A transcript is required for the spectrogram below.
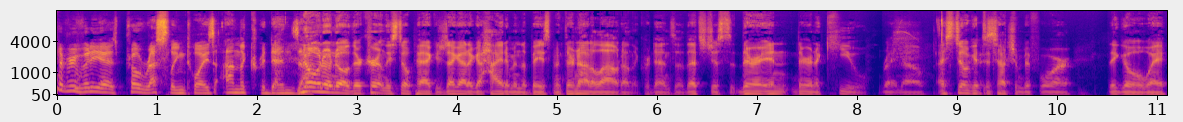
Everybody has pro wrestling toys on the credenza. no no no they're currently still packaged i gotta go hide them in the basement they're not allowed on the credenza that's just they're in they're in a queue right now i still get to touch them before they go away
